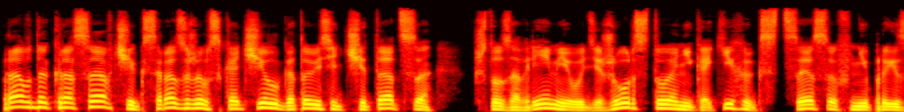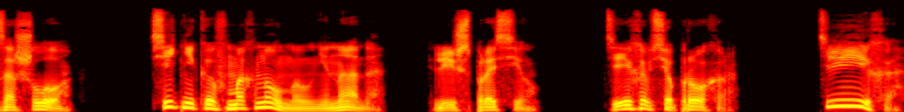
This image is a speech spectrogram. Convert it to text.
Правда, красавчик сразу же вскочил, готовясь отчитаться, что за время его дежурства никаких эксцессов не произошло. Ситников махнул, мол, не надо. Лишь спросил. «Тихо все, Прохор». «Тихо.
